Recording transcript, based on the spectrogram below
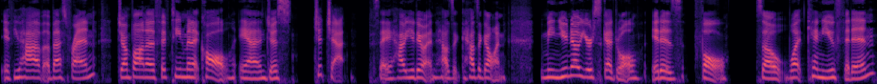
if you have a best friend, jump on a 15 minute call and just chit chat say how you doing? How's it how's it going? I mean you know your schedule. It is full. So what can you fit in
